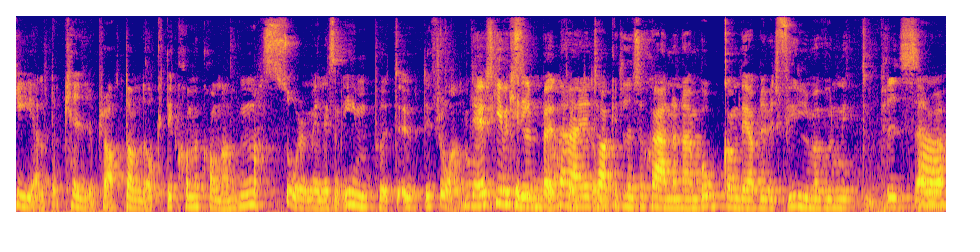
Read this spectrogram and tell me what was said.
helt okej okay att prata om det och det kommer komma massor med liksom input utifrån. Jag har skrivit kring det här i Taket lyser stjärnorna, en bok om det har blivit film och vunnit priser. Ja.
